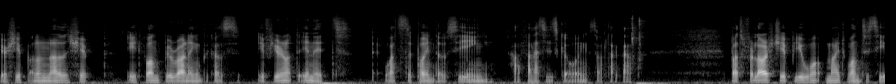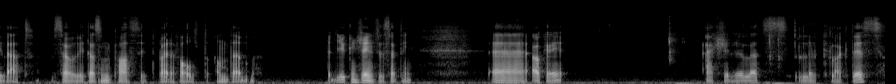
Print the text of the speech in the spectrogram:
your ship on another ship, it won't be running because if you're not in it, what's the point of seeing how fast it's going, and stuff like that. But for large ship, you might want to see that, so it doesn't pass it by default on them. But you can change the setting. Uh, okay. Actually, let's look like this.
